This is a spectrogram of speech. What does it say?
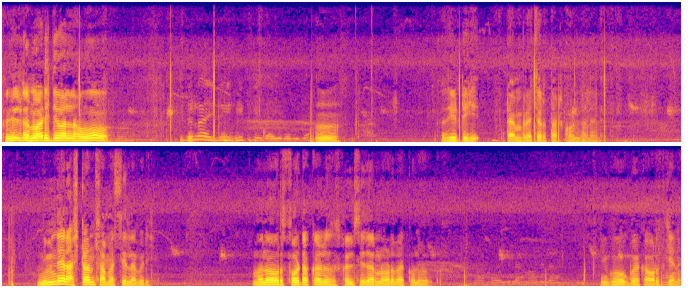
ಫೀಲ್ಡ್ ನೋಡಿದ್ದೀವಲ್ಲ ನಾವು. ಹ್ಞೂ ಅದು ಇಟ್ಟಿಗೆ ಟೆಂಪ್ರೇಚರ್ ತಡ್ಕೊಂಡಲ್ಲ ನಿಮ್ದೇನು ಅಷ್ಟೊಂದು ಸಮಸ್ಯೆ ಇಲ್ಲ ಬಿಡಿ. ಮನು ಅವ್ರ ಫೋಟೋ ಕಳ್ ಕಳಿಸಿದಾರೆ ನೋಡಬೇಕು ನೀವು. ಈಗ ಹೋಗ್ಬೇಕು ಅವ್ರದ್ಕೇನೆ.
